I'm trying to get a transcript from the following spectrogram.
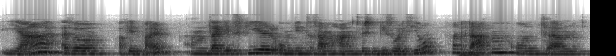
Ja, also auf jeden Fall. Ähm, da geht es viel um den Zusammenhang zwischen Visualisierung von mhm. Daten und ähm,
